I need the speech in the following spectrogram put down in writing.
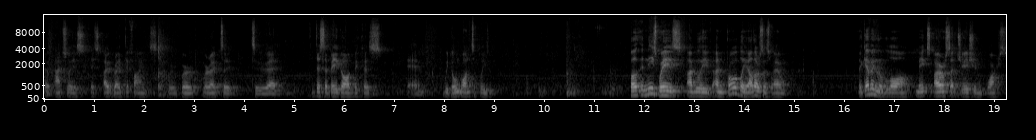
that actually it's, it's outright defiance? We're, we're, we're out to, to, uh, to disobey God because um, we don't want to please Him. Well, in these ways, I believe, and probably others as well, the giving of the law makes our situation worse.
